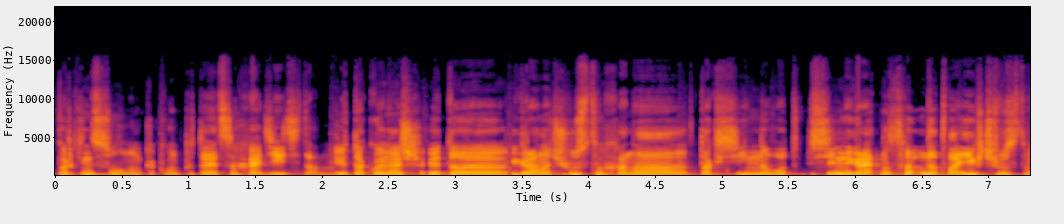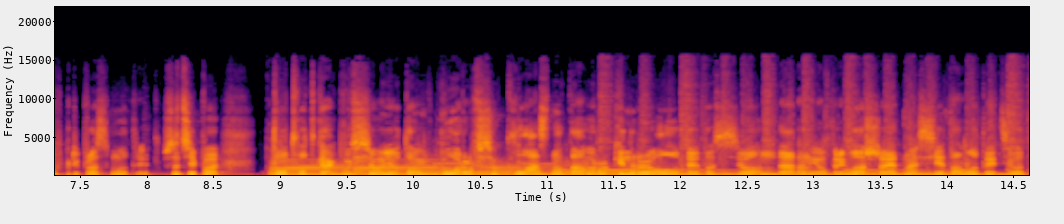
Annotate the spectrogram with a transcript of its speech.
Паркинсоном, как он пытается ходить там. И такой, знаешь, эта игра на чувствах, она так сильно вот, сильно играет на, на твоих чувствах при просмотре. Что типа, тут вот как бы все у него там в гору, все классно, там рок-н-ролл, вот это все, да, там его приглашают на все там вот эти вот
